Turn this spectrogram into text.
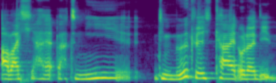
aber ich hatte nie die Möglichkeit oder die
